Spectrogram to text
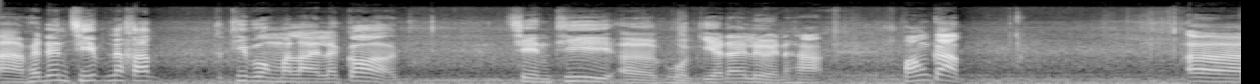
อ่าเพดเดิลชิพนะครับ ที่พวงมาลัยแล้วก็เชนที่เอ่อหัวเกียร์ได้เลยนะครับพร้อมกับ เอ่อ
